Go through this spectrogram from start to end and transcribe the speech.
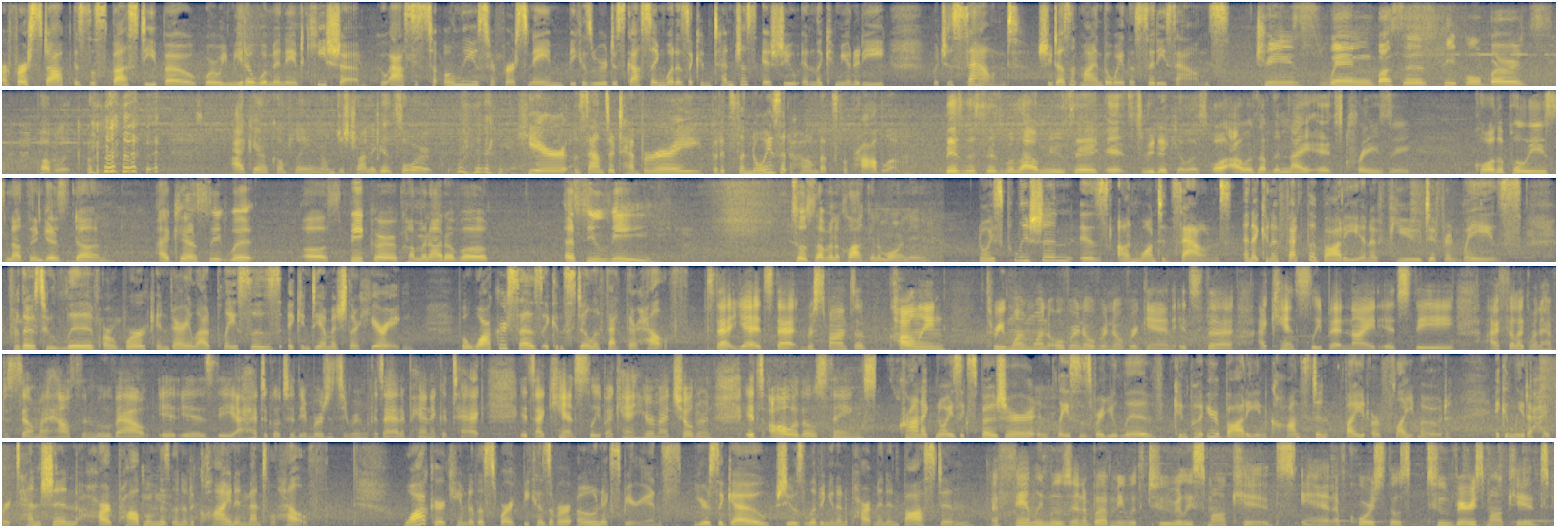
Our first stop is this bus depot where we meet a woman named Keisha who asked us to only use her first name because we were discussing what is a contentious issue in the community, which is sound. She doesn't mind the way the city sounds. Trees, wind, buses, people, birds, public. I can't complain. I'm just trying to get to work. Here, the sounds are temporary, but it's the noise at home that's the problem. Businesses with loud music, it's ridiculous. All hours of the night, it's crazy. Call the police, nothing gets done. I can't sleep with a speaker coming out of a SUV till 7 o'clock in the morning. Noise pollution is unwanted sound, and it can affect the body in a few different ways. For those who live or work in very loud places, it can damage their hearing. But Walker says it can still affect their health. It's that, yeah, it's that response of calling 311 over and over and over again. It's the I can't sleep at night. It's the I feel like I'm going to have to sell my house and move out. It is the I had to go to the emergency room because I had a panic attack. It's I can't sleep. I can't hear my children. It's all of those things. Chronic noise exposure in places where you live can put your body in constant fight or flight mode. It can lead to hypertension, heart problems, and a decline in mental health. Walker came to this work because of her own experience. Years ago, she was living in an apartment in Boston. A family moves in above me with two really small kids. And of course, those two very small kids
